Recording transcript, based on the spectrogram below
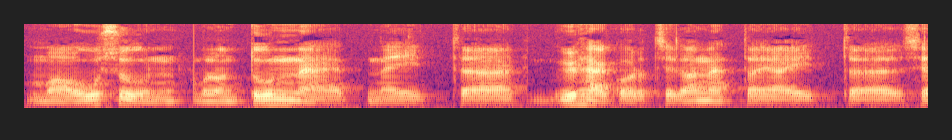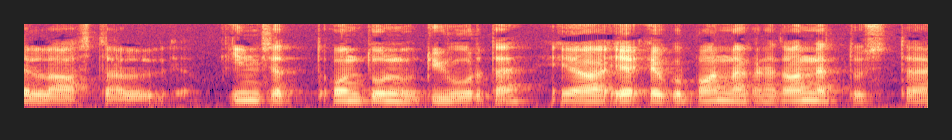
ma usun, mul on tunne, et neid äh, ühekordseid annetajaid äh, sel aastal ilmselt on tulnud juurde ja, ja, ja kui panna ka need annetuste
